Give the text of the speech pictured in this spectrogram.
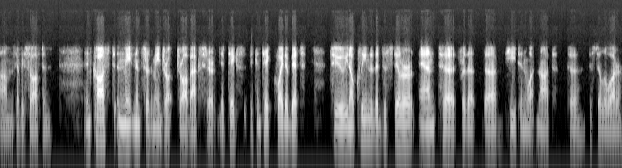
um, every so often. And cost and maintenance are the main draw drawbacks here. It takes it can take quite a bit to you know clean the distiller and to, for the, the heat and whatnot to distill the water.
